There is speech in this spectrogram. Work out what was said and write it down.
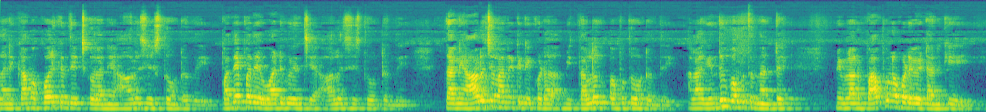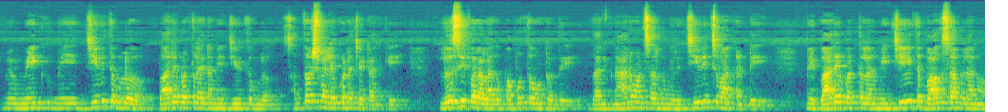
దాని కామ కోరికను తీర్చుకోవాలని ఆలోచిస్తూ ఉంటుంది. పదే పదే వాటి గురించి ఆలోచిస్తూ ఉంటుంది. దాని ఆలోచనలన్నింటినీ కూడా మీ తల్లోకి పంపుతూ ఉంటుంది. అలా ఎందుకు పంపుతుందంటే మిమ్మల్ని పాపంలో పడివేయటానికి మీకు మీ జీవితంలో భార్యాభర్తలైన మీ జీవితంలో సంతోషమే లేకుండా చేయడానికి లూసిఫర్ అలాగ పంపుతూ ఉంటుంది. దాని జ్ఞానం అనుసారంగా మీరు జీవించమాకండి. మీ భార్యాభర్తలను మీ జీవిత భాగస్వాములను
